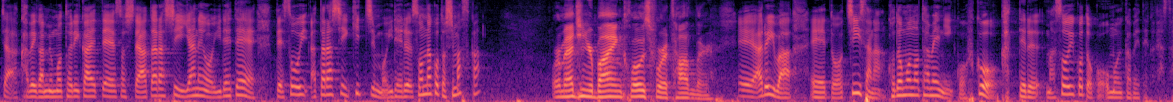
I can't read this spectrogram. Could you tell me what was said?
じゃあ壁紙も取り替えてそして新しい屋根を入れてでそういう新しいキッチンも入れるそんなことしますか Or imagine you're buying clothes for a toddler. えーあるいは、えー、と小さな子供のためにこう服を買ってる、まあ、そういうことをこう思い浮かべてください、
